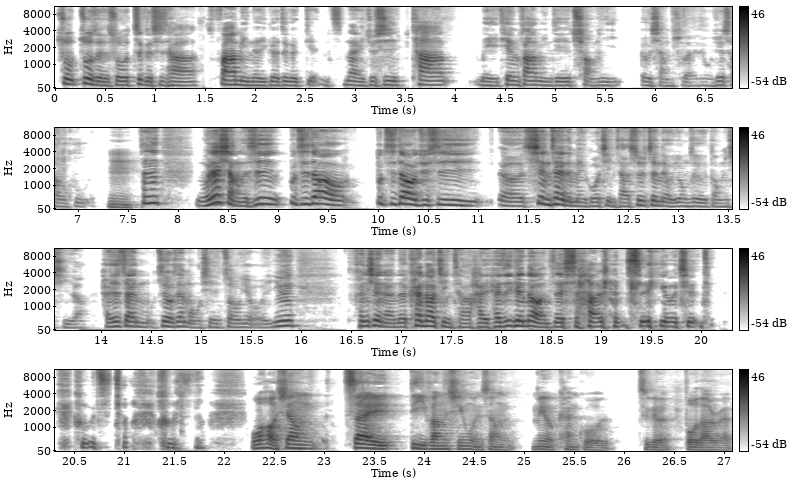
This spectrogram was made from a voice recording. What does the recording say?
作作者说这个是他发明的一个这个点子，那也就是他每天发明这些创意，而有想出来的，我觉得超酷的。嗯，但是我在想的是，不知道不知道就是呃，现在的美国警察是不是真的有用这个东西了？还是在某只有在某些州有？因为很显然的看到警察还还是一天到晚在杀人，所以我觉得我不知道，我不知道。我好像在地方新闻上没有看过这个 Bola Rap，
